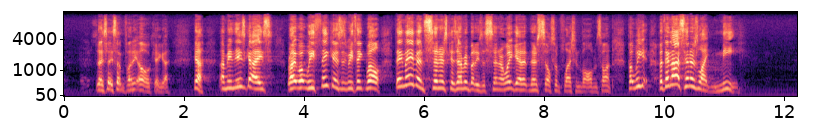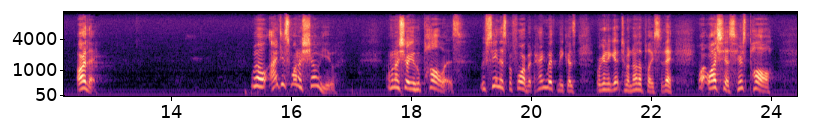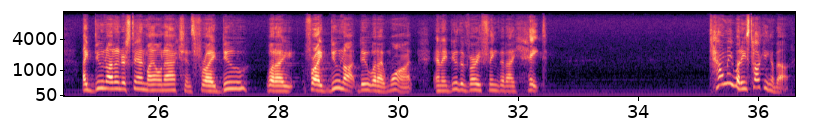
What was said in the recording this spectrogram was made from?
Did I say something funny? Oh, okay, yeah. Yeah, I mean, these guys, right, what we think is, is we think, well, they may have been sinners because everybody's a sinner. We get it, and there's still some flesh involved and so on. But, we, but they're not sinners like me, are they? Well, I just want to show you. I want to show you who Paul is. We've seen this before, but hang with me because we're going to get to another place today. Watch this. Here's Paul. I do not understand my own actions, for I do what I for I do not do what I want, and I do the very thing that I hate. Tell me what he's talking about.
